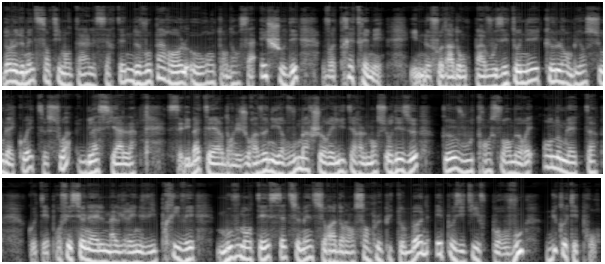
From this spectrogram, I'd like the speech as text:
Dans le domaine sentimental, certaines de vos paroles auront tendance à échauder votre être aimé. Il ne faudra donc pas vous étonner que l'ambiance sous la couette soit glaciale. Célibataire, dans les jours à venir, vous marcherez littéralement sur des œufs que vous transformerez en omelette. Côté professionnel, malgré une vie privée mouvementée, cette semaine sera dans l'ensemble plutôt bonne et positive pour vous du côté pro.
